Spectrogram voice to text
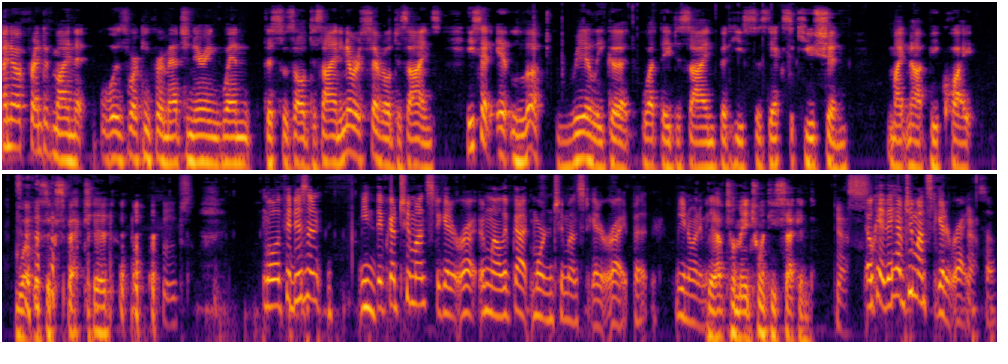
I know a friend of mine that was working for Imagineering when this was all designed, and there were several designs. He said it looked really good what they designed, but he says the execution might not be quite what was expected. Oops. Well, if it isn't, I mean, they've got two months to get it right. Well, they've got more than two months to get it right, but you know what I mean. they have till May 22nd. Yes. Okay, they have two months to get it right, Yeah. so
